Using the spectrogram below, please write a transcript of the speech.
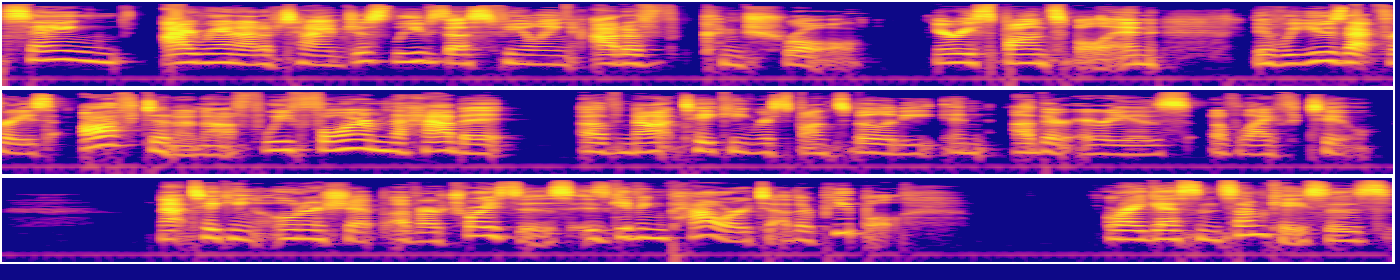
Saying I ran out of time just leaves us feeling out of control, irresponsible. And if we use that phrase often enough, we form the habit of not taking responsibility in other areas of life too. Not taking ownership of our choices is giving power to other people, or I guess in some cases,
